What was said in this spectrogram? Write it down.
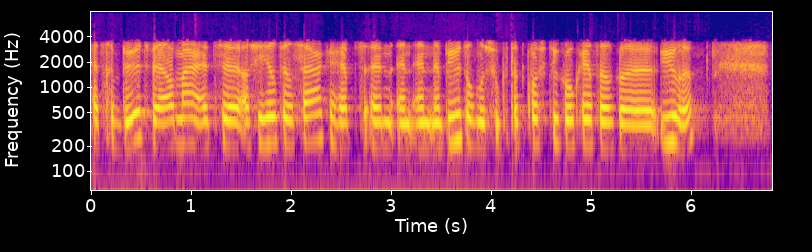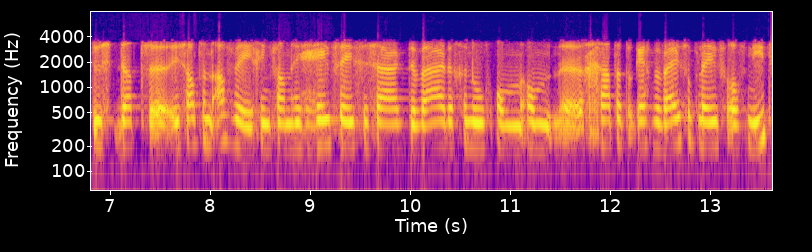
Het gebeurt wel, maar het, uh, als je heel veel zaken hebt en, en, en, en buurtonderzoek... dat kost natuurlijk ook heel veel uh, uren. Dus dat uh, is altijd een afweging van heeft deze zaak de waarde genoeg om, om uh, gaat dat ook echt bewijs opleveren of niet.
